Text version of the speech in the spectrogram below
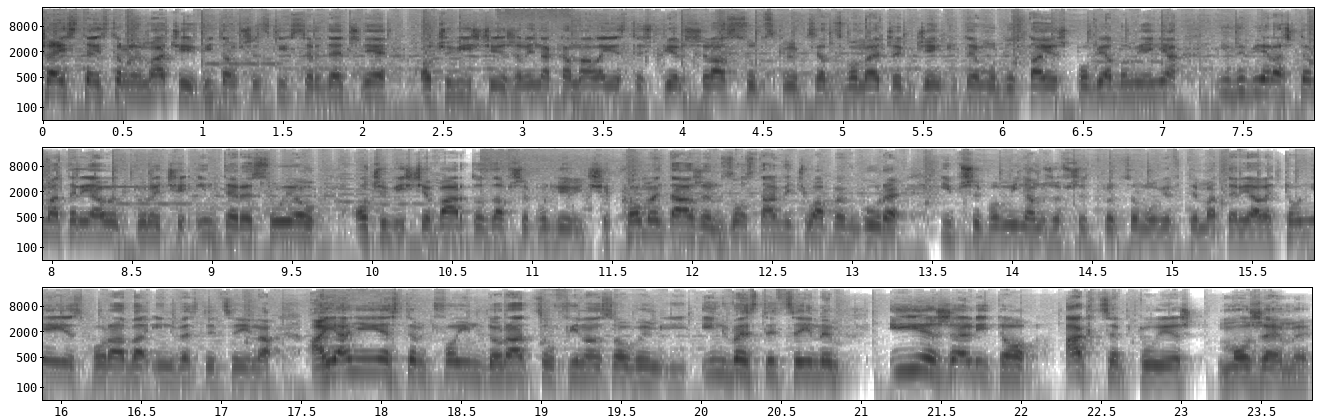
Cześć, z tej strony Maciej, witam wszystkich serdecznie. Oczywiście, jeżeli na kanale jesteś pierwszy raz, subskrypcja, dzwoneczek, dzięki temu dostajesz powiadomienia i wybierasz te materiały, które Cię interesują. Oczywiście warto zawsze podzielić się komentarzem, zostawić łapę w górę i przypominam, że wszystko co mówię w tym materiale to nie jest porada inwestycyjna, a ja nie jestem Twoim doradcą finansowym i inwestycyjnym i jeżeli to akceptujesz, możemy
